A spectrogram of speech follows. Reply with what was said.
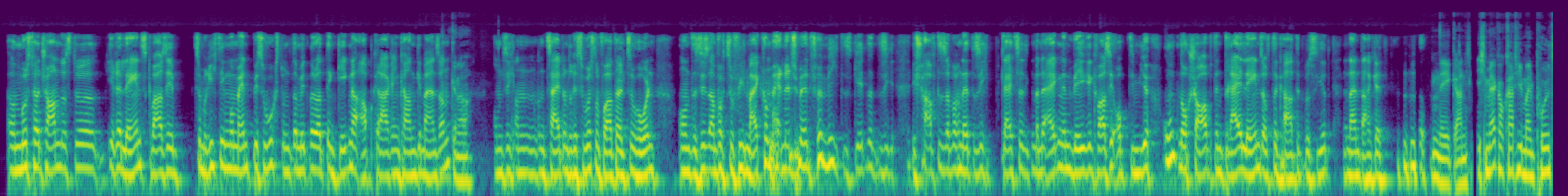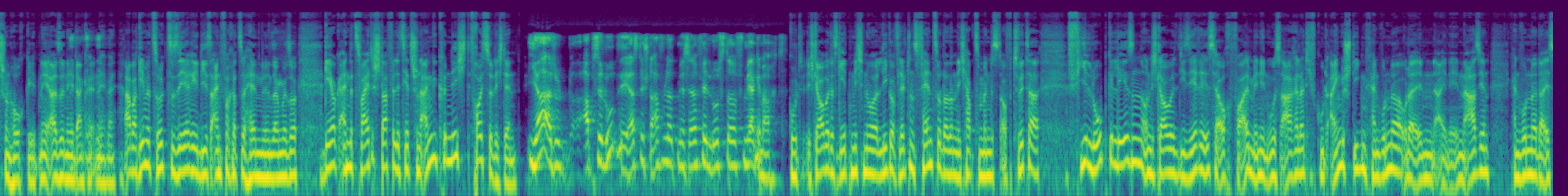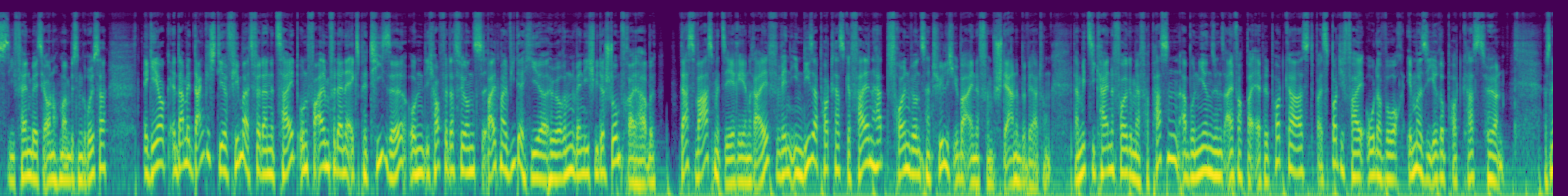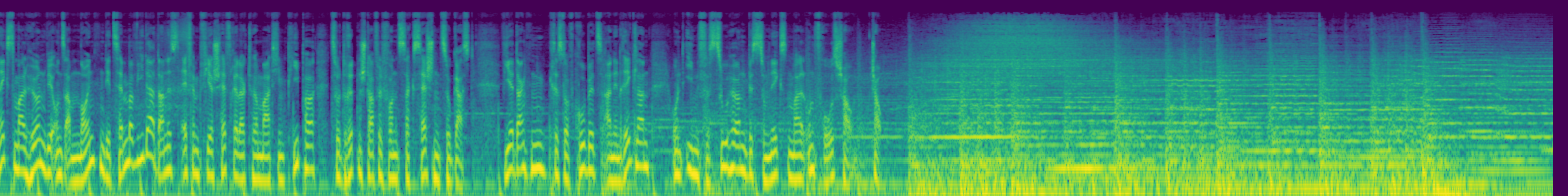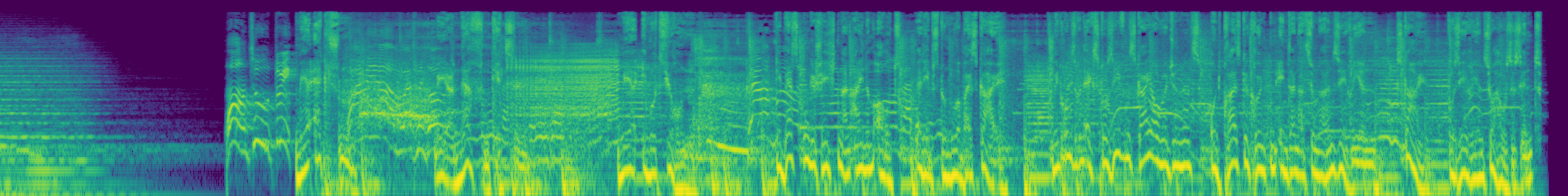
und musst halt schauen, dass du ihre Lanes quasi zum richtigen Moment besuchst und damit man dort den Gegner abkrageln kann gemeinsam. Genau. Um sich an, an Zeit und Ressourcenvorteil zu holen. Und es ist einfach zu viel Micromanagement für mich. Das geht nicht. Ich, ich schaffe das einfach nicht, dass ich gleichzeitig meine eigenen Wege quasi optimiere und noch schaue, ob den drei Lanes auf der Karte passiert. Nein, danke. nee, gar nicht. Ich merke auch gerade, wie mein Puls schon hochgeht. Nee, also nee, danke. Nee. Aber gehen wir zurück zur Serie, die ist einfacher zu handeln, sagen wir so. Georg, eine zweite Staffel ist jetzt schon angekündigt. Freust du dich denn? Ja, also absolut. Die erste Staffel hat mir sehr viel Lust auf mehr gemacht. Gut, ich glaube, das geht nicht nur League of Legends Fans so, sondern ich habe zumindest auf Twitter viel Lob gelesen gelesen und ich glaube, die Serie ist ja auch vor allem in den USA relativ gut eingestiegen. Kein Wunder, oder in, in Asien, kein Wunder, da ist die Fanbase ja auch noch mal ein bisschen größer. Äh, Georg, damit danke ich dir vielmals für deine Zeit und vor allem für deine Expertise und ich hoffe, dass wir uns bald mal wieder hier hören, wenn ich wieder sturmfrei habe. Das war's mit Serienreif. Wenn Ihnen dieser Podcast gefallen hat, freuen wir uns natürlich über eine 5-Sterne-Bewertung. Damit Sie keine Folge mehr verpassen, abonnieren Sie uns einfach bei Apple Podcast, bei Spotify oder wo auch immer Sie Ihre Podcasts hören. Das nächste Mal hören wir uns am 9. Dezember wieder. Dann ist FM4-Chefredakteur Martin Pieper zur dritten Staffel von Succession zu Gast. Wir danken Christoph Grubitz an den Reglern und Ihnen fürs Zuhören. Bis zum nächsten Mal und frohes Schauen. Ciao. One, two, three. Mehr Action. Mehr Nervenkitzel. Mehr Emotionen. Die besten Geschichten an einem Ort erlebst du nur bei Sky. Mit unseren exklusiven Sky Originals und preisgekrönten internationalen Serien. Sky, wo Serien zu Hause sind.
